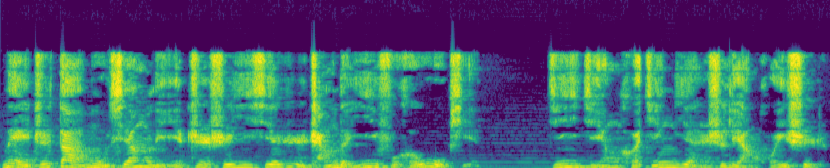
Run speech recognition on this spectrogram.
那只大木箱里只是一些日常的衣服和物品，机警和经验是两回事。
